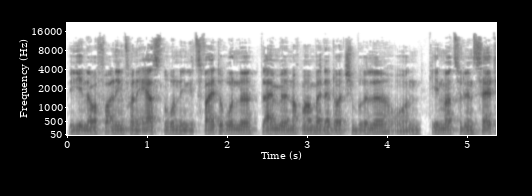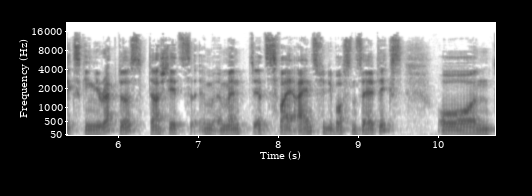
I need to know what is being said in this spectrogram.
Wir gehen aber vor allen Dingen von der ersten Runde in die zweite Runde. Bleiben wir nochmal bei der deutschen Brille und gehen mal zu den Celtics gegen die Raptors. Da steht es im Moment jetzt 2-1 für die Boston Celtics. Und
